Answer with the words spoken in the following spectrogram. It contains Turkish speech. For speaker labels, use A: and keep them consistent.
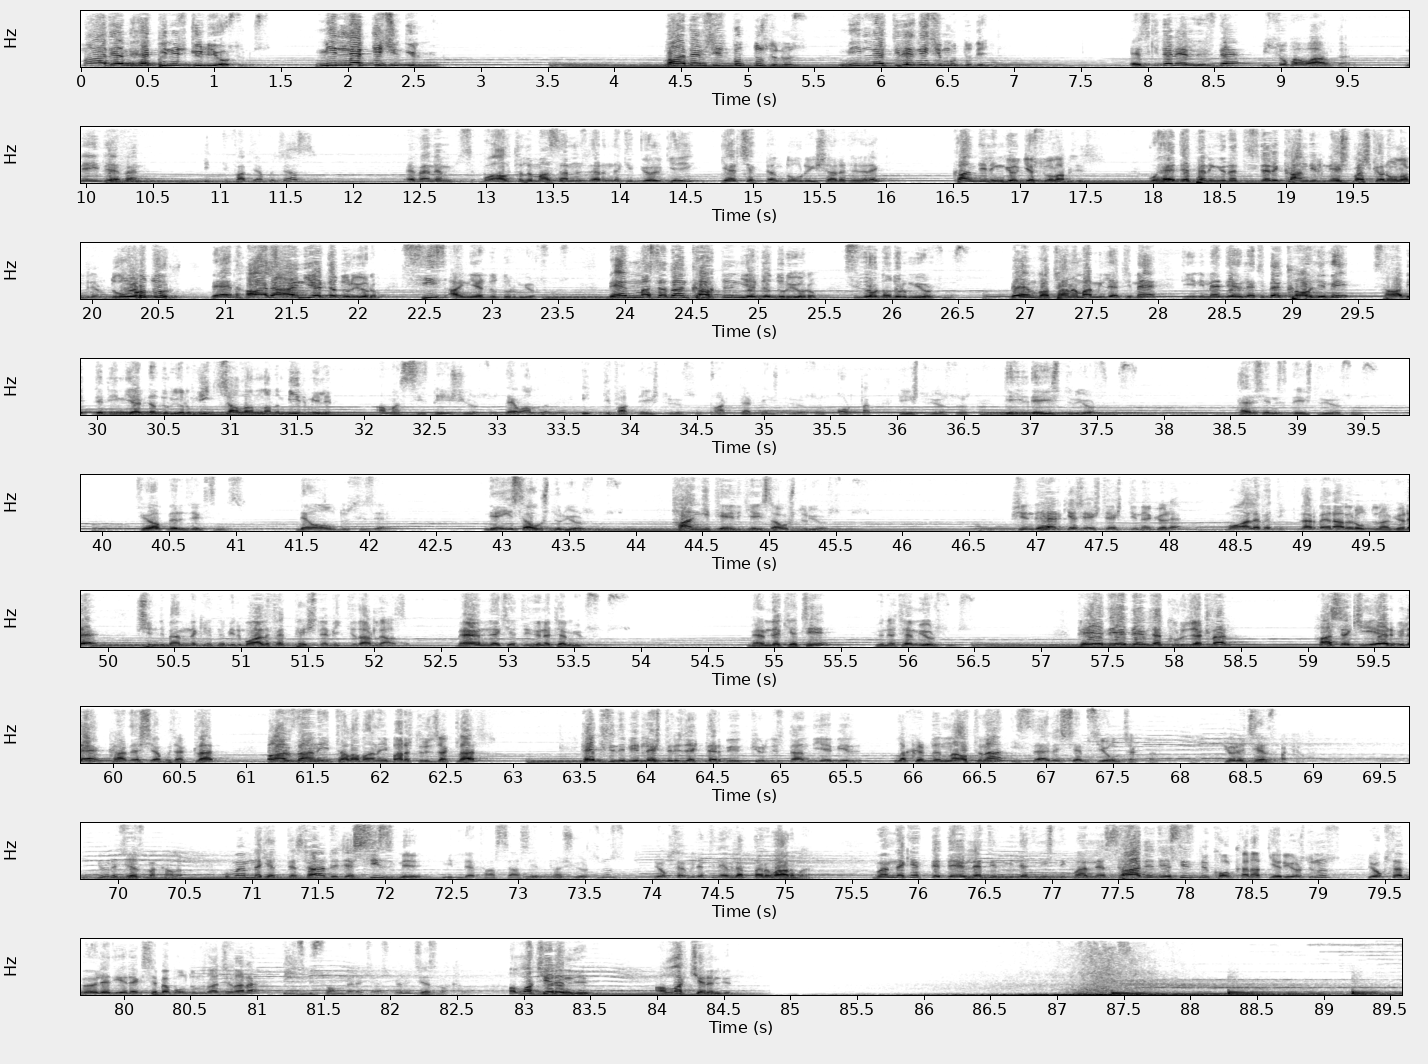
A: Madem hepiniz gülüyorsunuz, millet niçin gülmüyor? Madem siz mutlusunuz, milletiniz niçin mutlu değil? Eskiden elinizde bir sopa vardı. Neydi efendim? İttifak yapacağız. Efendim bu altılı masanın üzerindeki gölgeyi gerçekten doğru işaret ederek Kandil'in gölgesi olabilir. Bu HDP'nin yöneticileri Kandil'in eş başkanı olabilir. Doğrudur. Ben hala aynı yerde duruyorum. Siz aynı yerde durmuyorsunuz. Ben masadan kalktığım yerde duruyorum. Siz orada durmuyorsunuz. Ben vatanıma, milletime, dinime, devletime, kavlimi sabitlediğim yerde duruyorum. Hiç sallanmadım bir milim. Ama siz değişiyorsunuz devamlı. İttifak değiştiriyorsunuz, partiler değiştiriyorsunuz, ortak değiştiriyorsunuz, dil değiştiriyorsunuz. Her şeyinizi değiştiriyorsunuz. Cevap vereceksiniz. Ne oldu size? Neyi savuşturuyorsunuz? Hangi tehlikeyi savuşturuyorsunuz? Şimdi herkes eşleştiğine göre, muhalefet iktidar beraber olduğuna göre, şimdi memlekete bir muhalefet peşine bir iktidar lazım. Memleketi yönetemiyorsunuz. Memleketi yönetemiyorsunuz. PYD'ye devlet kuracaklar, Haseki Erbil'e kardeş yapacaklar, Barzani'yi Taliban'ı barıştıracaklar, hepsini birleştirecekler Büyük Kürdistan diye bir lakırdının altına İsrail'e şemsiye olacaklar. Göreceğiz bakalım. Göreceğiz bakalım. Bu memlekette sadece siz mi millet hassasiyeti taşıyorsunuz yoksa milletin evlatları var mı? Bu memlekette devletin milletin istikbaline sadece siz mi kol kanat geriyorsunuz yoksa böyle diyerek sebep olduğunuz acılara biz mi son vereceğiz? Göreceğiz bakalım. Allah kerimdir. Allah kerimdir. thank you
